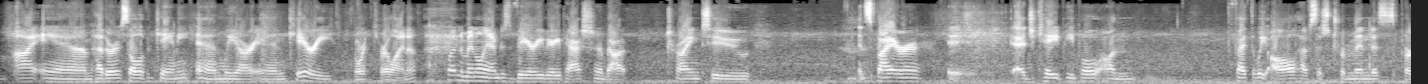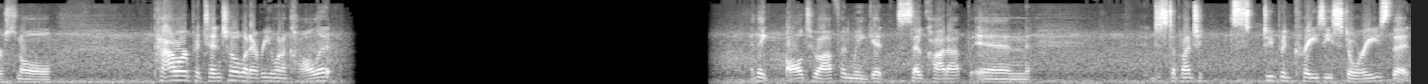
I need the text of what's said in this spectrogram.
Um, I am Heather O'Sullivan Caney, and we are in Cary, North Carolina. Fundamentally, I'm just very, very passionate about trying to inspire, eh, educate people on the fact that we all have such tremendous personal power, potential, whatever you want to call it. I think all too often we get so caught up in just a bunch of stupid, crazy stories that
